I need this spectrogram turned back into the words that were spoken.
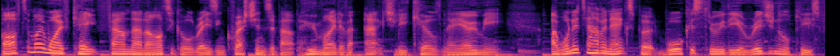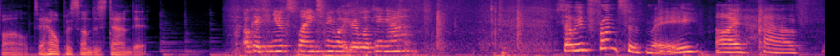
After my wife Kate found that article raising questions about who might have actually killed Naomi, I wanted to have an expert walk us through the original police file to help us understand it. Okay, can you explain to me what you're looking at? So in front of me, I have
